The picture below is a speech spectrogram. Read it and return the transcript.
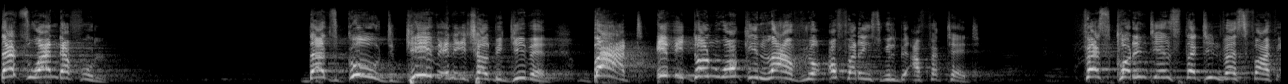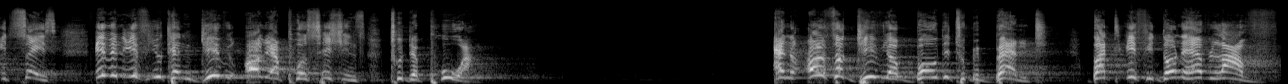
That's wonderful. That's good. Give and it shall be given. But if you don't walk in love, your offerings will be affected. First Corinthians 13, verse 5, it says, even if you can give all your possessions to the poor, and also give your body to be bent. But if you don't have love,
